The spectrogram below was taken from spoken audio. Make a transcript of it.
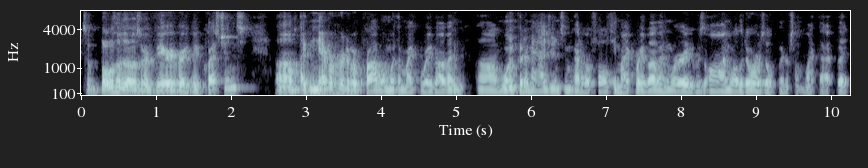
So both of those are very, very good questions. Um, I've never heard of a problem with a microwave oven. Um, one could imagine some kind of a faulty microwave oven where it was on while the door was open or something like that, but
